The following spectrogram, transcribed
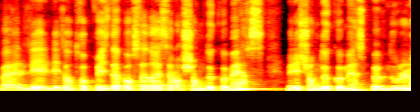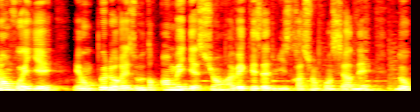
bah, les, les, entreprises d'abord s'adressent à leur chambre de commerce, mais les chambres de commerce peuvent nous l'envoyer et on peut le résoudre en médiation avec les administrations concernées. Donc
